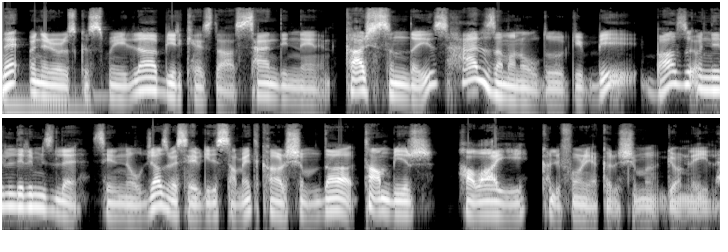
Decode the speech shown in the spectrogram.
Ne öneriyoruz kısmıyla bir kez daha sen dinleyenin karşısındayız. Her zaman olduğu gibi bazı önerilerimizle seninle olacağız ve sevgili Samet karşımda tam bir Hawaii, Kaliforniya karışımı gömleğiyle.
